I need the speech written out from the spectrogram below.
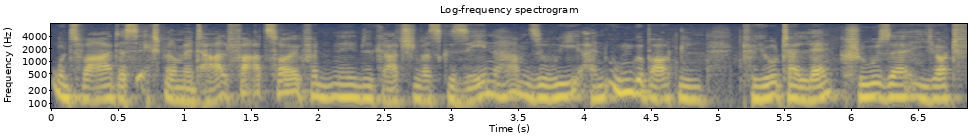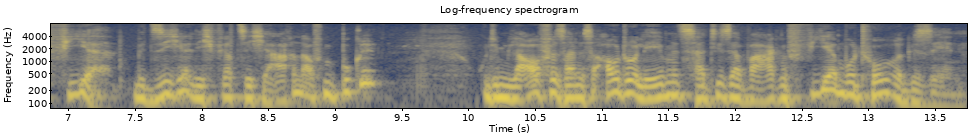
Und zwar das Experimentalfahrzeug, von dem wir gerade schon was gesehen haben, sowie einen umgebauten Toyota Land Cruiser J4 mit sicherlich 40 Jahren auf dem Buckel und im Laufe seines Autolebens hat dieser Wagen vier Motore gesehen.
